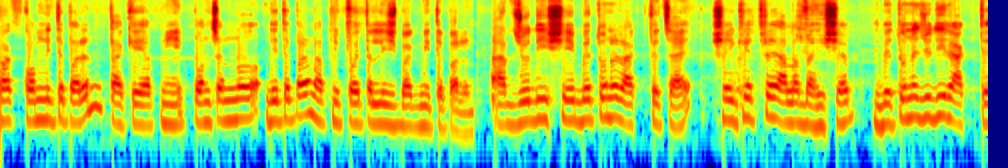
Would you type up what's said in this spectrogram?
ভাগ কম নিতে পারেন, তাকে আপনি পঞ্চান্ন দিতে পারেন, আপনি পঁয়তাল্লিশ ভাগ নিতে পারেন। আর যদি সে বেতনে রাখতে চায়, সেই ক্ষেত্রে আলাদা হিসাব। বেতনে যদি রাখতে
